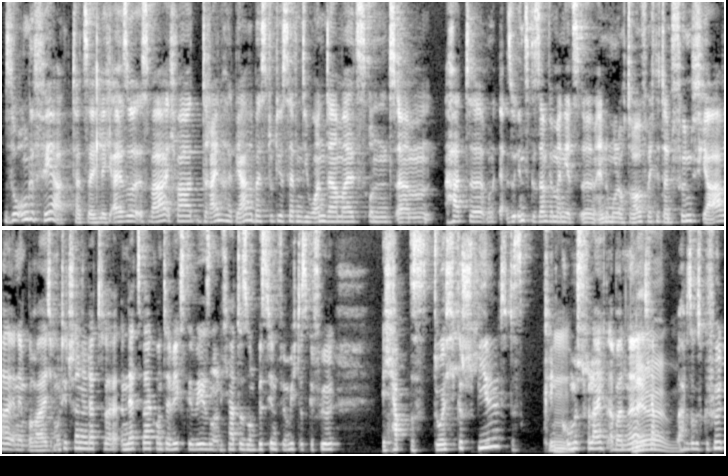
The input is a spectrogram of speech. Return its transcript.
so ungefähr tatsächlich. Also es war, ich war dreieinhalb Jahre bei Studio 71 damals und ähm, hatte, also insgesamt, wenn man jetzt äh, Endemol noch draufrechnet, dann fünf Jahre in dem Bereich Multichannel-Netzwerke unterwegs gewesen und ich hatte so ein bisschen für mich das Gefühl, ich habe das durchgespielt. Das klingt hm. komisch vielleicht, aber ne, nee. ich habe hab so das Gefühl,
